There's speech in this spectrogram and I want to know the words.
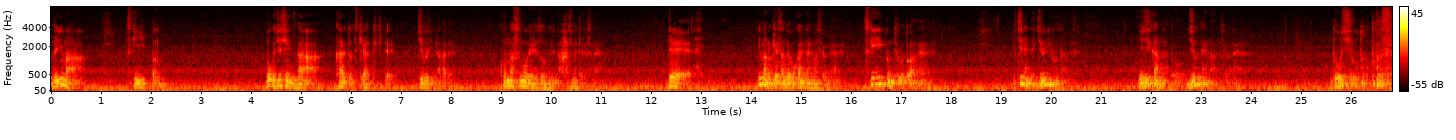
で今月1分僕自身が彼と付き合ってきてジブリの中で。こんなすごい映像を見るのは初めてですね。で今の計算でお金になりますよね。月1分ということはね1年で12分なんです。2時間だと10年なんですよね。どうしようと思ってます。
